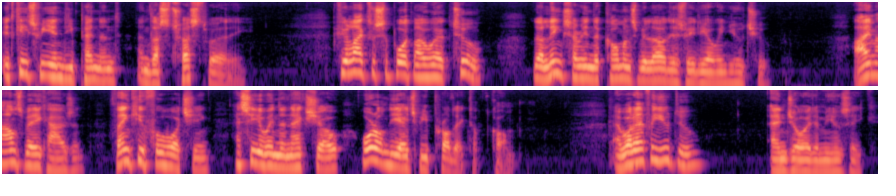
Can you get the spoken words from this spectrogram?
It keeps me independent and thus trustworthy. If you like to support my work too, the links are in the comments below this video in YouTube. I'm Hans Beekhuizen, thank you for watching and see you in the next show or on thehbproject.com. And whatever you do, enjoy the music.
